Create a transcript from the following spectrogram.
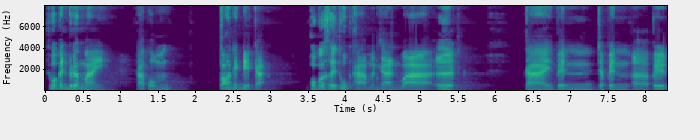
ถือว่าเป็นเรื่องใหม่ครับ ผมตอนเด็กๆอะ่ะ ผมก็เคยถูกถามเหมือนกันว่า เออกายเป็นจะเป็นเออเป็น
